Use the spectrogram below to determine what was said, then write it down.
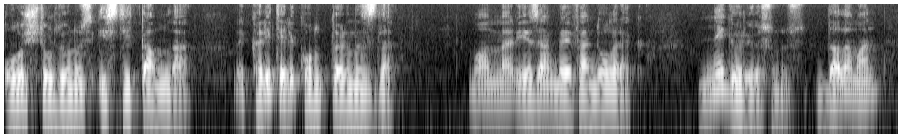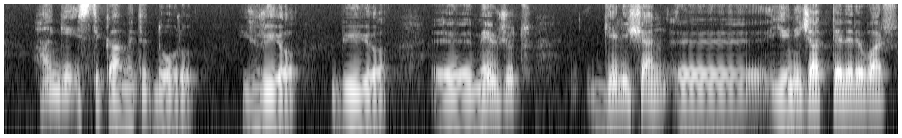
oluşturduğunuz istihdamla ve kaliteli konutlarınızla Muammer Yezen Beyefendi olarak ne görüyorsunuz? Dalaman hangi istikamete doğru yürüyor, büyüyor? E, mevcut gelişen e, yeni caddeleri var.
